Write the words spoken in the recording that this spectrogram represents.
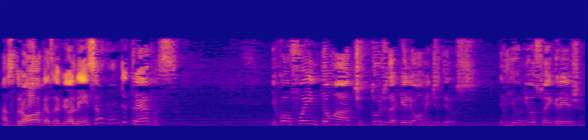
As drogas, a violência é um mundo de trevas. E qual foi então a atitude daquele homem de Deus? Ele reuniu a sua igreja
